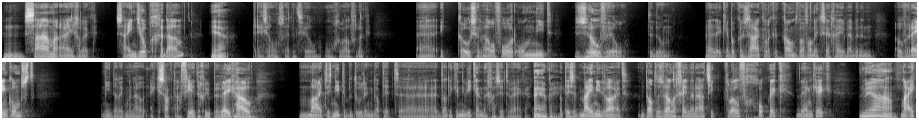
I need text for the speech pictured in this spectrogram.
mhm. samen eigenlijk zijn job gedaan. Ja. Er is ontzettend veel, ongelooflijk. Uh, ik koos er wel voor om niet zoveel te doen. ik heb ook een zakelijke kant waarvan ik zeg, hey, we hebben een overeenkomst. Niet dat ik me nou exact aan 40 uur per week hou, maar het is niet de bedoeling dat, dit, uh, dat ik in de weekenden ga zitten werken. Nee, okay. Dat is het mij niet waard. Dat is wel een generatiekloof, gok ik, denk ik. Ja. Maar ik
